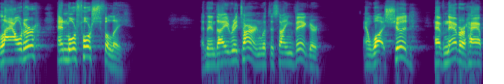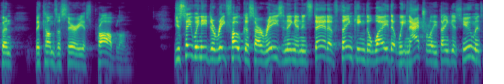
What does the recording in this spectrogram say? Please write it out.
Louder and more forcefully. And then they return with the same vigor. And what should have never happened becomes a serious problem. You see, we need to refocus our reasoning, and instead of thinking the way that we naturally think as humans,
